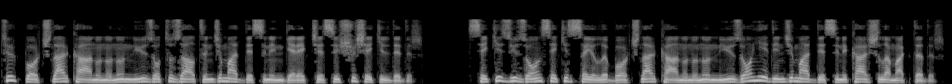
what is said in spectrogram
Türk Borçlar Kanunu'nun 136. maddesinin gerekçesi şu şekildedir. 818 sayılı Borçlar Kanunu'nun 117. maddesini karşılamaktadır.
